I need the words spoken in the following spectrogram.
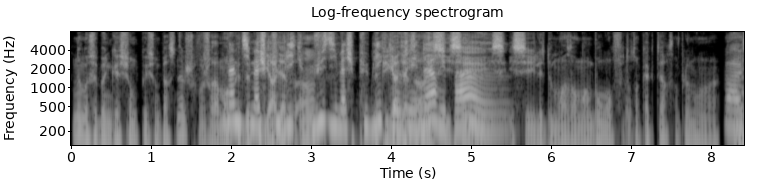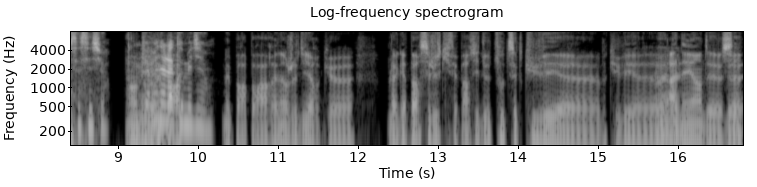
Non, moi, c'est pas une question de position personnelle. Je trouve vraiment Même que depuis d'image Guardians publique, 1, juste d'image publique, depuis Guardians 1, Rainer il, est s'est- pas. il euh, il est de moins en moins bon en fait, en tant qu'acteur, simplement. ouais, Mm. ça c'est sûr. Non, mais, mais à la par, comédie. hein. mais par rapport à Renner, je veux dire que blague à part, c'est juste qu'il fait partie de toute cette cuvée, euh, cuvée euh, Ouais, ouais. année 1 de, C'est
